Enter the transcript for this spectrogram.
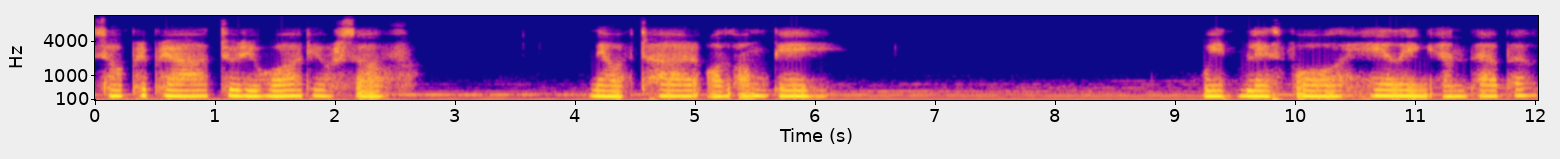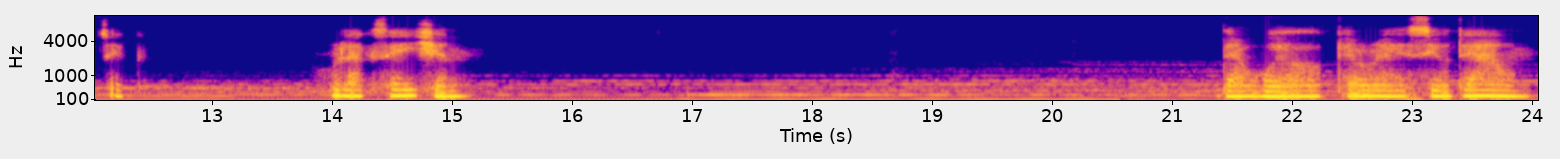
So prepare to reward yourself now after a long day with blissful healing and therapeutic relaxation. That will caress you down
